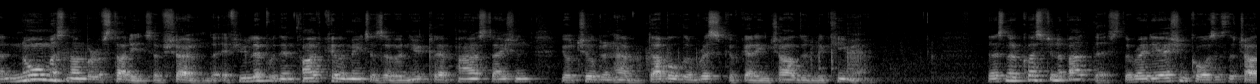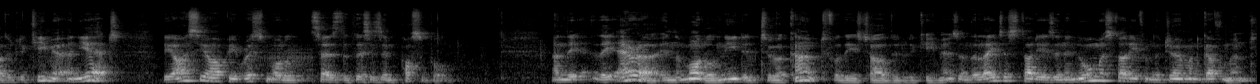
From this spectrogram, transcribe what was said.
Enormous number of studies have shown that if you live within five kilometres of a nuclear power station, your children have double the risk of getting childhood leukemia. There's no question about this. The radiation causes the childhood leukemia, and yet the ICRP risk model says that this is impossible. And the, the error in the model needed to account for these childhood leukemias, and the latest study is an enormous study from the German government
